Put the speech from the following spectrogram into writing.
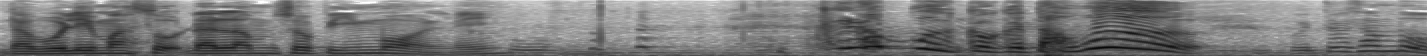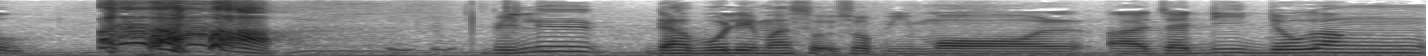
Dah boleh masuk dalam shopping mall ni Kenapa kau ketawa? Betul sambung. Bila dah boleh masuk shopping mall uh, Jadi diorang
